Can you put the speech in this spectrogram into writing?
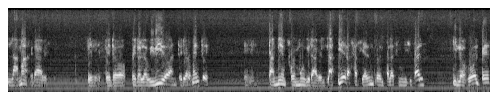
la más grave. Eh, pero, pero lo vivido anteriormente también fue muy grave. Las piedras hacia adentro del Palacio Municipal y los golpes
